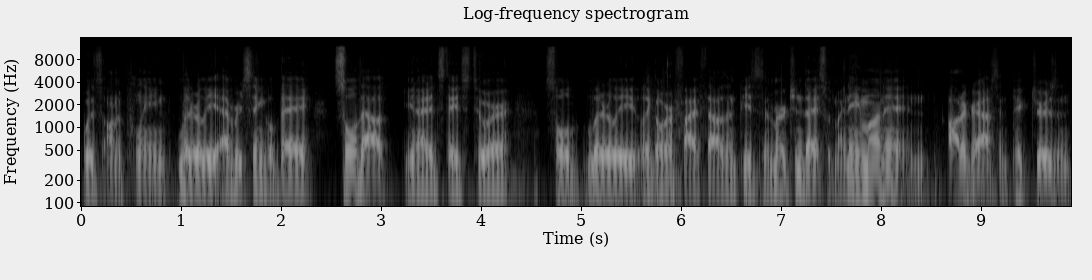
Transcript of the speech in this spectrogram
Was on a plane literally every single day. Sold out United States tour. Sold literally like over 5,000 pieces of merchandise with my name on it, and autographs and pictures and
